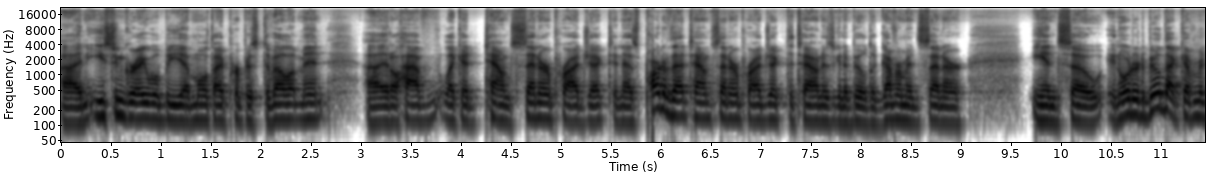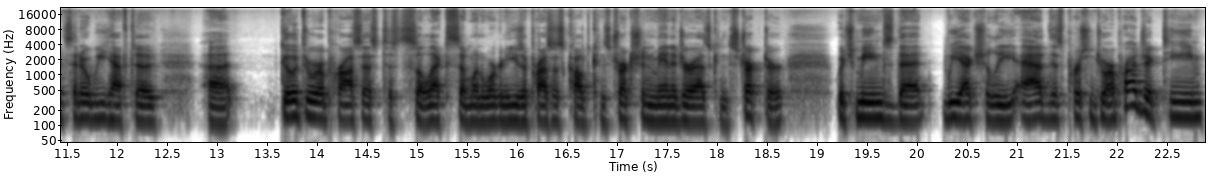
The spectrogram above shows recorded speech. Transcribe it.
Uh, and Easton Grey will be a multi-purpose development. Uh, it'll have like a town center project, and as part of that town center project, the town is going to build a government center. And so, in order to build that government center, we have to uh, go through a process to select someone. We're going to use a process called construction manager as constructor, which means that we actually add this person to our project team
